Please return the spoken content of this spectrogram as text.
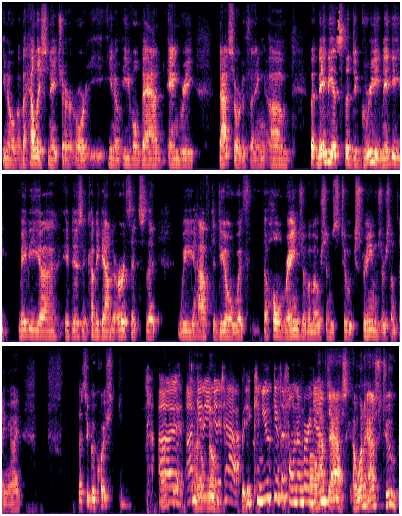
you know, of a hellish nature or, you know, evil, bad, angry, that sort of thing. Um, but maybe it's the degree, maybe, maybe uh, it isn't coming down to earth. It's that we have to deal with the whole range of emotions to extremes or something. I, that's a good question. Uh, I'm getting a tap. Can you give the phone number again? I'll have to ask. I want to ask too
